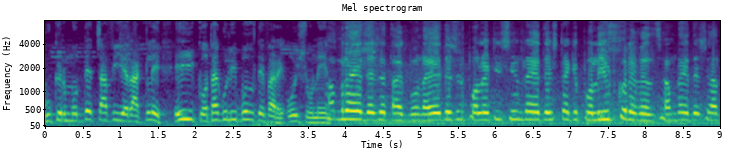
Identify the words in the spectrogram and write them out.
বুকের মধ্যে চাপিয়ে রাখলে এই কথাগুলি বলতে পারে। ওই শোনেন। আমরা এই দেশে থাকব না এই দেশের পলিটিশিয়ানরা এই দেশটাকে পলিউট করে ফেলছে আমরা এই দেশে আর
